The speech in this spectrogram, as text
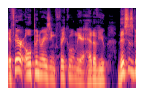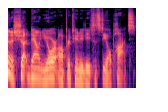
If they're open raising frequently ahead of you, this is going to shut down your opportunity to steal pots.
